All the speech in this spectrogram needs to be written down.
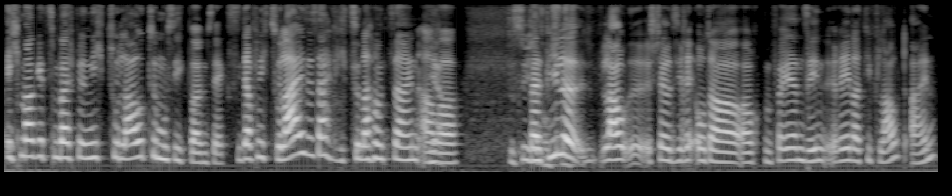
Ich mag jetzt zum Beispiel nicht zu laute Musik beim Sex. Sie darf nicht zu leise sein, nicht zu laut sein, aber ja, weil viele so. Äh, stellen sie oder auch beim Fernsehen relativ laut ein.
